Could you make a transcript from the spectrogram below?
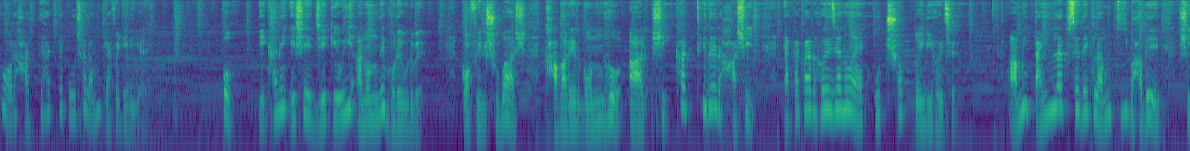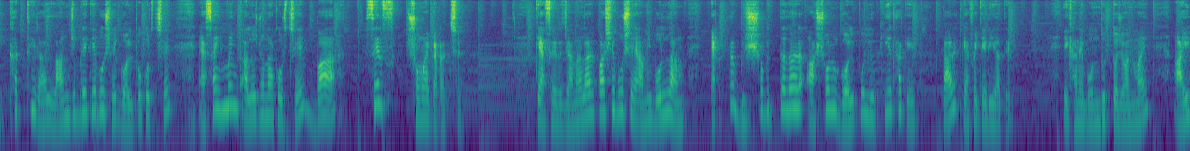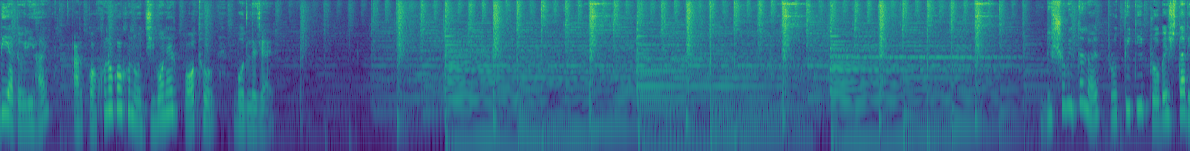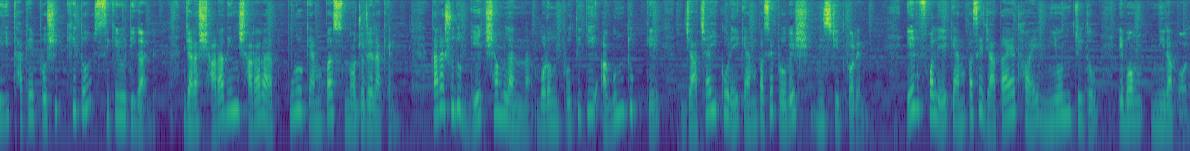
এরপর হাঁটতে হাঁটতে পৌঁছালাম ক্যাফেটেরিয়ায়। ও এখানে এসে যে কেউই আনন্দে ভরে উঠবে। কফির সুবাস, খাবারের গন্ধ আর শিক্ষার্থীদের হাসি একাকার হয়ে যেন এক উৎসব তৈরি হয়েছে। আমি টাইম ল্যাপসে দেখলাম কীভাবে শিক্ষার্থীরা লাঞ্চ ব্রেকে বসে গল্প করছে, অ্যাসাইনমেন্ট আলোচনা করছে বা সেলফ সময় কাটাচ্ছে। ক্যাফের জানালার পাশে বসে আমি বললাম একটা বিশ্ববিদ্যালয়ের আসল গল্প লুকিয়ে থাকে তার ক্যাফেটেরিয়াতে। এখানে বন্ধুত্ব জন্মায়, আইডিয়া তৈরি হয় আর কখনো কখনো জীবনের পথও বদলে যায়। বিশ্ববিদ্যালয়ের প্রতিটি প্রবেশদ্বারেই থাকে প্রশিক্ষিত সিকিউরিটি গার্ড। যারা সারাদিন সারা রাত পুরো ক্যাম্পাস নজরে রাখেন। তারা শুধু গেট সামলান না, বরং প্রতিটি আগন্তুককে যাচাই করে ক্যাম্পাসে প্রবেশ নিশ্চিত করেন। এর ফলে ক্যাম্পাসে যাতায়াত হয় নিয়ন্ত্রিত এবং নিরাপদ।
